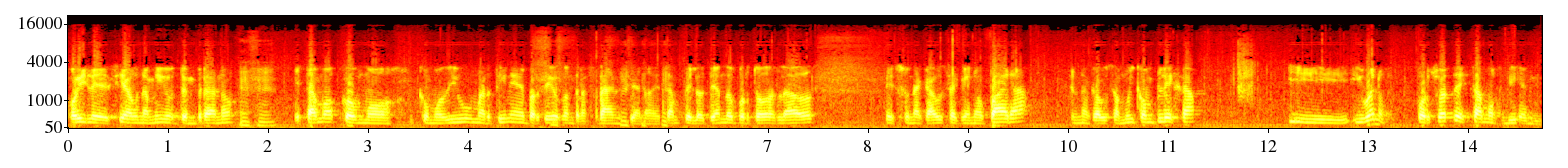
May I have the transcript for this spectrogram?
hoy le decía a un amigo temprano, estamos como, como Dibu Martínez de partido contra Francia, nos están peloteando por todos lados, es una causa que no para, es una causa muy compleja y, bueno, por suerte estamos bien.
